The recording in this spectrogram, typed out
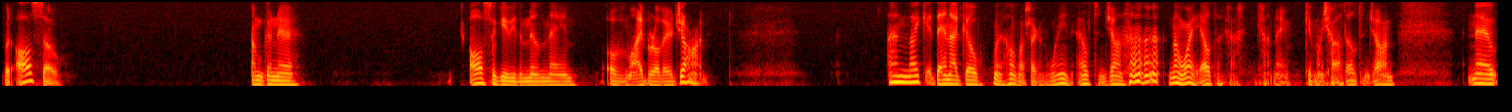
But also, I'm going to also give you the middle name of my brother, John. And like, then I'd go, well, hold on a second, Wayne, Elton John. no way, Elton. Can't name, give my child Elton John. Now,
